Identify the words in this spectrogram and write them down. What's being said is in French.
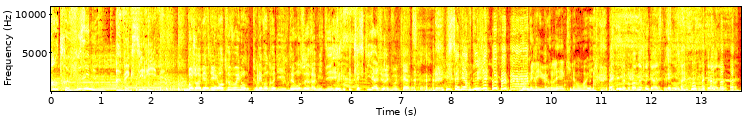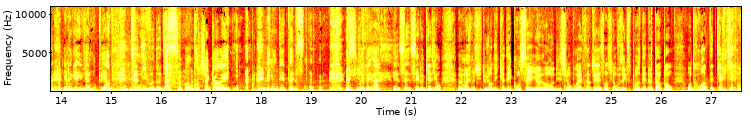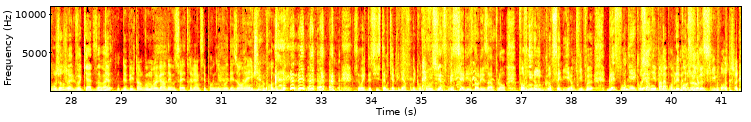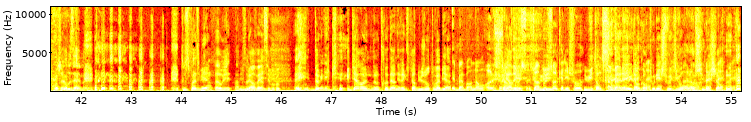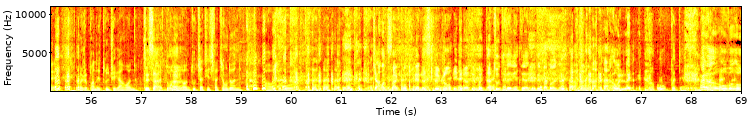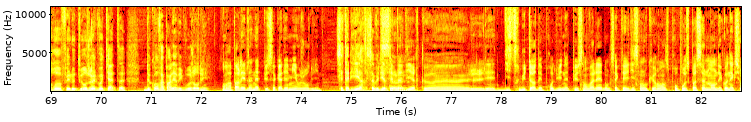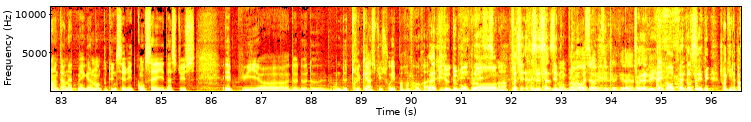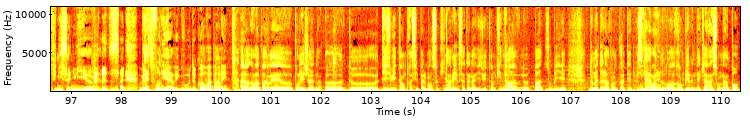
Entre vous et nous, avec Cyril. Bonjour et bienvenue entre vous et nous, tous les vendredis de 11h à midi. Qu'est-ce qu'il y a, Joël Vocat Il s'énerve déjà Non, mais les hurlets qu'il a envoyés. Mais faut pas mettre le casque, il faut, la radio. Et le gars, il vient de perdre de niveau d'audition dans chaque oreille. Il me déteste. Si jamais, ah, c'est l'occasion. Euh, moi, je me suis toujours dit que des conseils euh, en audition pourraient être intéressants. Si on vous explose les deux tympans, on trouvera peut-être quelqu'un. Bonjour, Joël Vocat, ça va De- depuis le temps que vous me regardez, vous savez très bien que c'est pas au niveau des oreilles que j'ai un problème. C'est vrai que le système capillaire, faudrait qu'on trouve aussi un spécialiste dans les implants pour venir nous conseiller un petit peu. Blaise Fournier est concerné par la problématique Bonjour. aussi. Bonjour. Je vous aime. Tout se passe bien Ah oui, absolument. merveille. Merci beaucoup. Et Dominique Garonne, notre dernier expert du jour, tout va bien Eh ben bon, non, euh, je un Regardez, suis un peu lui- le seul qui a des cheveux. 8 ans de 6 balais, il a encore tous les cheveux qui vont. Oh, je suis méchant. Moi, je prends des trucs chez Garonne. C'est ça. Parce droguer hein. Garonne, toute satisfaction donne. Oh, c'est beau. 45 ans qu'il a le slogan, il est indémodable. Toute vérité à dire n'est pas bonne. Olé. Ou peut-être. Alors, on, va- on refait le tour. Joël Vocat, de quoi on va parler avec vous aujourd'hui? On va parler de la NetPlus Academy aujourd'hui. C'est-à-dire, ça veut dire. C'est-à-dire que euh, les distributeurs des produits NetPlus en Valais, donc Sectalis en l'occurrence, proposent pas seulement des connexions Internet, mais également toute une série de conseils, d'astuces, et puis euh, de, de, de, de trucs et astuces, oui, par rapport à... Ouais, et puis de, de bons plans. Enfin, c'est ça. C'est- bons plans. Non, ouais, a. Lui, il est encore en train de danser, mais je crois qu'il n'a pas fini sa nuit. euh, Blaise. Blaise Fournier, avec vous, de quoi on va parler? Alors non, on va parler euh, pour les jeunes euh, de 18 ans principalement, ceux qui arrivent cette année à 18 ans, qui doivent ne pas oublier de mettre de l'argent de côté puisqu'ils Bah vont ouais. devoir remplir une déclaration d'impôt.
